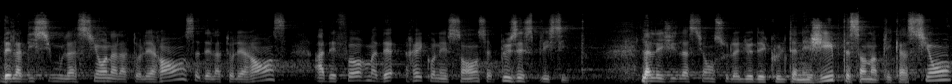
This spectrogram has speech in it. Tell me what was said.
de la dissimulation à la tolérance, de la tolérance à des formes de reconnaissance plus explicites. La législation sur les lieux de culte en Égypte, son application,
